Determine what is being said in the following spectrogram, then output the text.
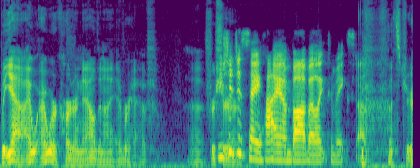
But yeah, I, I work harder now than I ever have, uh, for You sure. You should just say, "Hi, I'm Bob. I like to make stuff." That's true.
